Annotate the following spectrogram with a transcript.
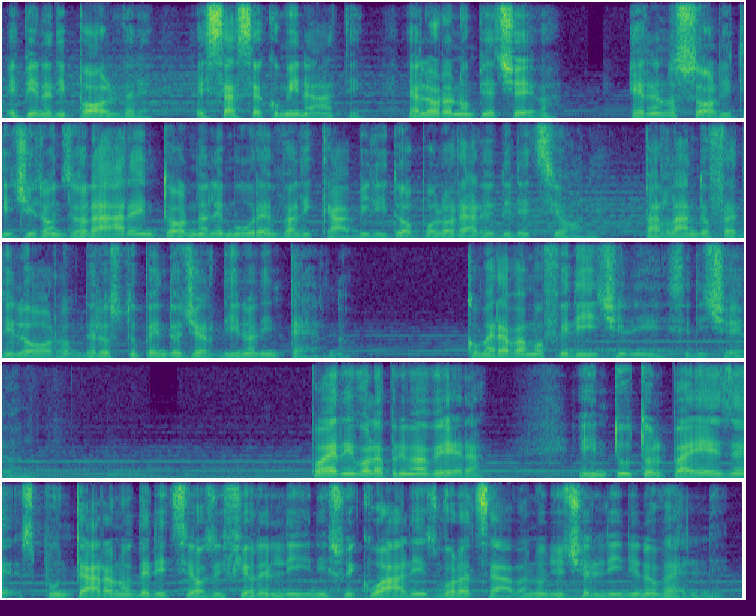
e piena di polvere e sassi acuminati e a loro non piaceva. Erano soliti gironzolare intorno alle mura invalicabili dopo l'orario di lezione parlando fra di loro dello stupendo giardino all'interno. Come eravamo felici lì, si dicevano. Poi arrivò la primavera e in tutto il paese spuntarono deliziosi fiorellini sui quali svolazzavano gli uccellini novelli.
